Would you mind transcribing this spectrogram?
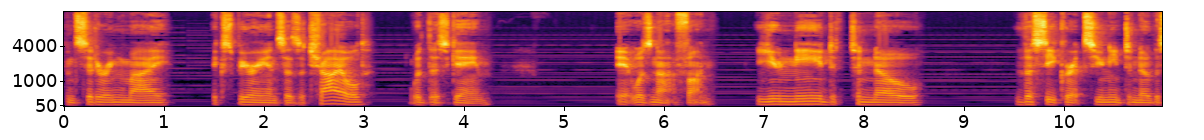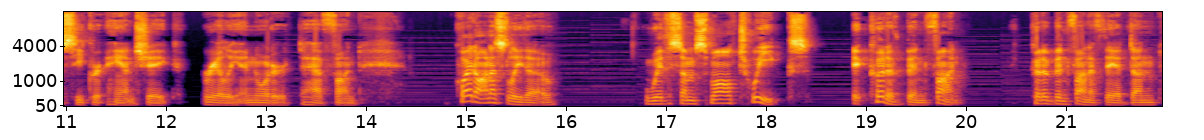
considering my experience as a child with this game, it was not fun. You need to know the secrets. You need to know the secret handshake, really, in order to have fun. Quite honestly, though, with some small tweaks, it could have been fun. It could have been fun if they had done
